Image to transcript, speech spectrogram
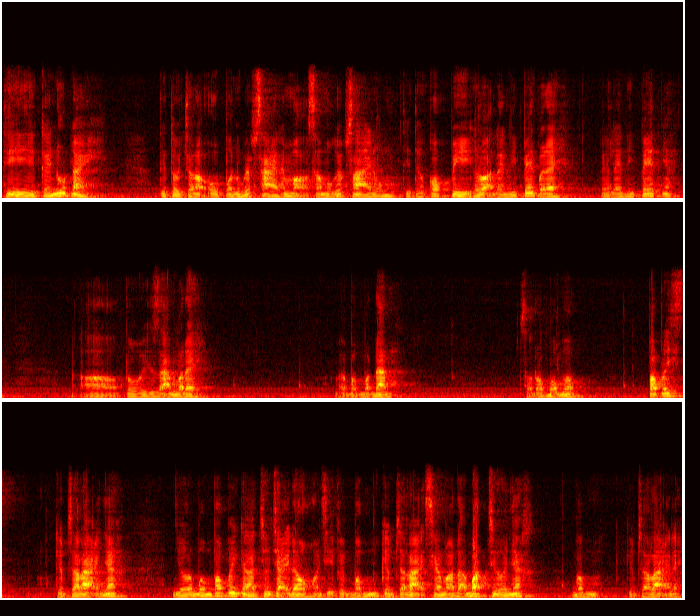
Thì cái nút này thì tôi cho là open website này mở sang một website đúng không? Thì tôi copy cái đoạn landing page vào đây. Đây landing page nhé à, ờ, tôi dán vào đây. Và bấm vào đăng sau đó bấm vào publish kiểm tra lại nhé nhớ bấm public là chưa chạy đâu anh chị phải bấm kiểm tra lại xem là đã bật chưa nhé bấm kiểm tra lại này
